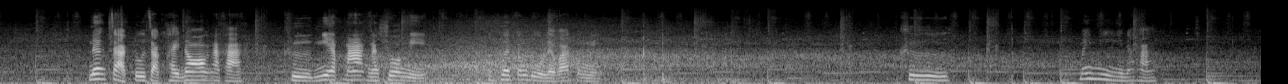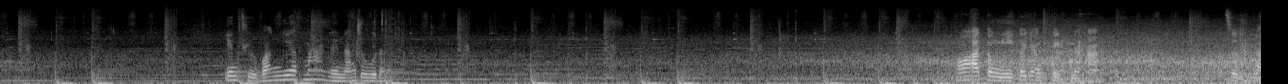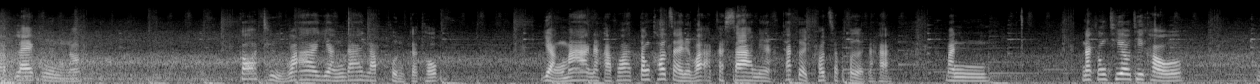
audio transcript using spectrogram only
เนื่องจากดูจากภายนอกนะคะ คือเงียบมากนะช่วงนี้ เพื่อนๆต้องดูเลยว่าตรงนี้ คือไม่มีนะคะ ยังถือว่าเงียบมากเลยนะดูนะเพราะว่าตรงนี้ก็ยังปิดนะคะ จุดรับแลกเงินเนาะก็ถือว่ายังได้รับผลกระทบอย่างมากนะคะ เพราะว่าต้องเข้าใจเลยว่าอากาซ่าเนี่ยถ้าเกิดเขาจะเปิดนะคะ มันนักท่องเที่ยวที่เขา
